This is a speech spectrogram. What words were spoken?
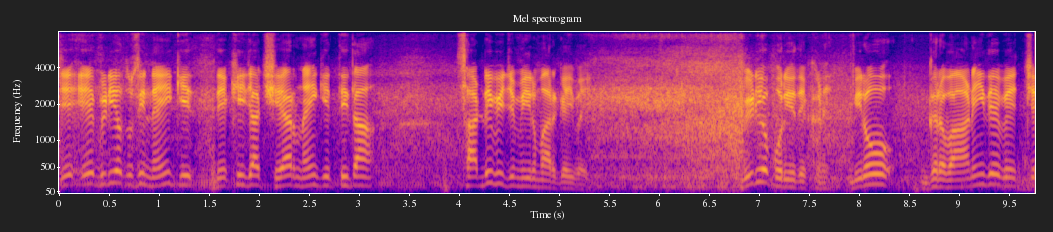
ਜੇ ਇਹ ਵੀਡੀਓ ਤੁਸੀਂ ਨਹੀਂ ਕੀ, ਦੇਖੀ ਜਾਂ ਸ਼ੇਅਰ ਨਹੀਂ ਕੀਤੀ ਤਾਂ ਸਾਡੀ ਵੀ ਜ਼ਮੀਰ ਮਰ ਗਈ ਬਾਈ। ਵੀਡੀਓ ਪੂਰੀ ਦੇਖਣੀ। ਵੀਰੋ, ਗੁਰਬਾਣੀ ਦੇ ਵਿੱਚ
